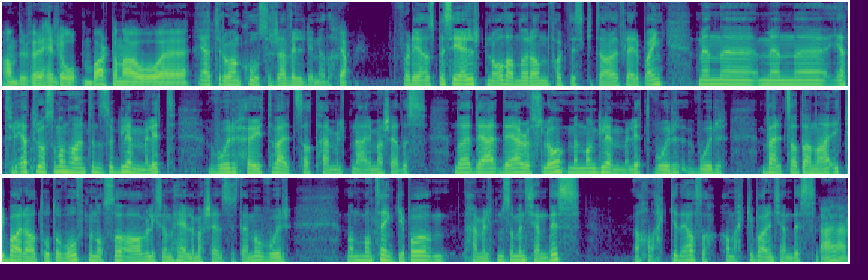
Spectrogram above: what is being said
andrefører. Helt åpenbart. Han har jo eh, Jeg tror han koser seg veldig med det. Ja. Fordi, spesielt nå, da, når han faktisk tar flere poeng. Men, eh, men eh, jeg, tror, jeg tror også man har en tendens til å glemme litt hvor høyt verdsatt Hamilton er i Mercedes. Er- Det er, det er Russell òg, men man glemmer litt hvor, hvor verdsatt han er. Ikke bare av Toto Wolff, men også av liksom hele Mercedes-systemet. hvor man, man tenker på Hamilton som en kjendis, men han er ikke det, altså. Han er ikke bare en kjendis. Nei, nei.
